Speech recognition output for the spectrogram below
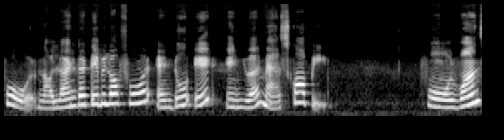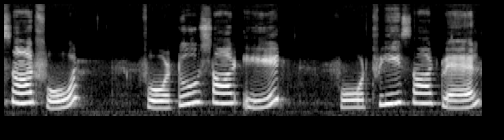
4 now learn the table of 4 and do it in your maths copy. 4 ones are 4 4 twos are 8 4 threes are 12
